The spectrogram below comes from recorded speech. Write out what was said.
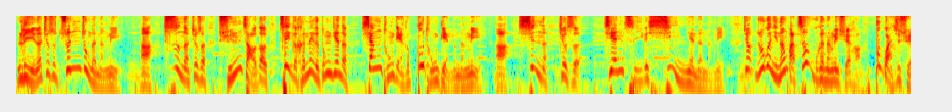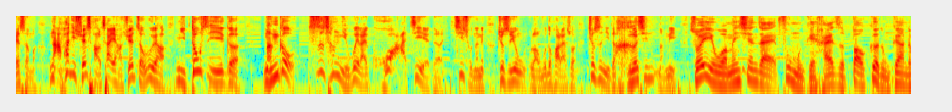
礼呢就是尊重的能力啊；智呢就是寻找到这个和那个中间的相同点和不同点的能力啊；信呢就是坚持一个信念的能力。就如果你能把这五个能力学好，不管是学什么，哪怕你学炒菜也好，学走路也好，你都是一个。能够支撑你未来跨界的基础能力，就是用老吴的话来说，就是你的核心能力。所以，我们现在父母给孩子报各种各样的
